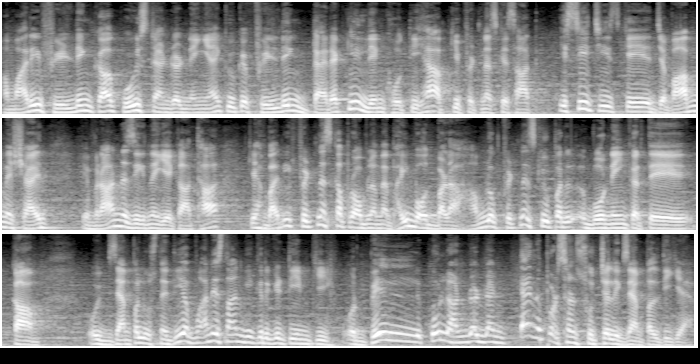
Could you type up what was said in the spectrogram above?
हमारी फील्डिंग का कोई स्टैंडर्ड नहीं है, क्योंकि फील्डिंग डायरेक्टली लिंक होती है आपकी फिटनेस के साथ। इसी चीज़ के जवाब में शायद इमरान नज़ीर ने यह कहा था कि हमारी फिटनेस का प्रॉब्लम है, भाई बहुत बड़ा। हम लोग फिटनेस के ऊपर वो नहीं करते काम। वो एग्ज़ाम्पल उसने दी अफ़गानिस्तान की क्रिकेट टीम की, और बिल्कुल 110 परसेंट सुचल एग्ज़ाम्पल दिया है।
